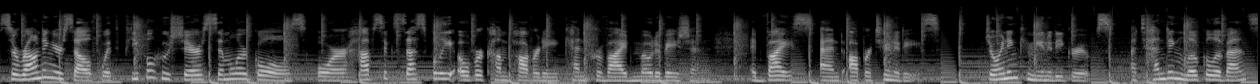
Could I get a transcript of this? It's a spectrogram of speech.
Surrounding yourself with people who share similar goals or have successfully overcome poverty can provide motivation, advice, and opportunities. Joining community groups, attending local events,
